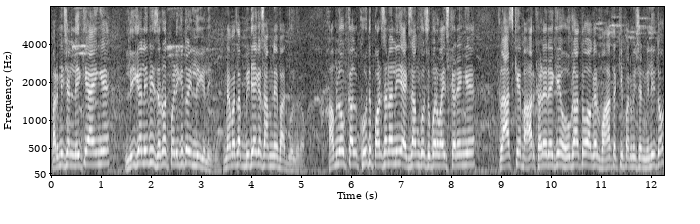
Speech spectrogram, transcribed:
परमिशन लेके आएँगे। लीगली भी ज़रूरत पड़ेगी तो इलीगली भी। मैं मतलब मीडिया के सामने बात बोल रहा हूँ। हम लोग कल खुद पर्सनली एग्ज़ाम को सुपरवाइज करेंगे। क्लास के बाहर खड़े रह के होगा तो अगर वहाँ तक की परमिशन मिली तो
